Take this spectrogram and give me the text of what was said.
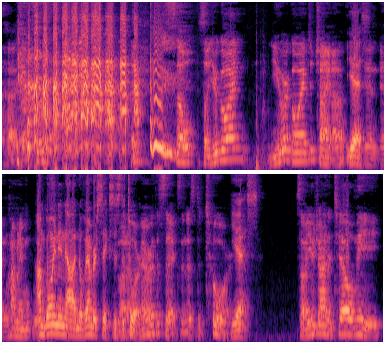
uh, so so you're going you are going to China. Yes. And and how many? I'm going in uh, November 6th is the tour. November the sixth, and it's the tour. Yes. So you're trying to tell me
